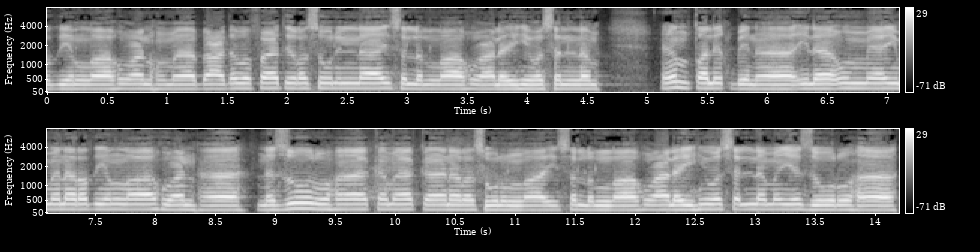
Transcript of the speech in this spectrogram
رضي الله عنهما بعد وفاة رسول الله صلى الله عليه وسلم انطلق بنا إلى أم أيمن رضي الله عنها نزورها كما كان رسول الله صلى الله عليه وسلم يزورها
